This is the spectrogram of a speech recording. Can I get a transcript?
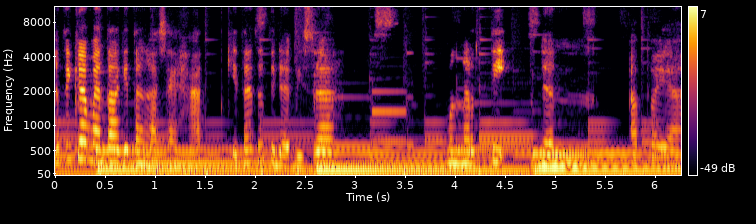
ketika mental kita nggak sehat kita itu tidak bisa mengerti dan apa ya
